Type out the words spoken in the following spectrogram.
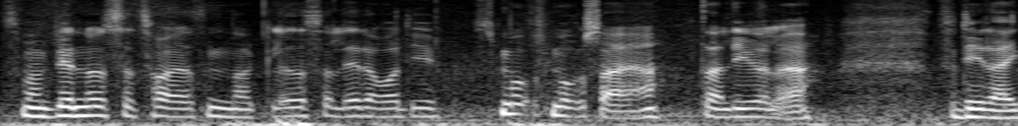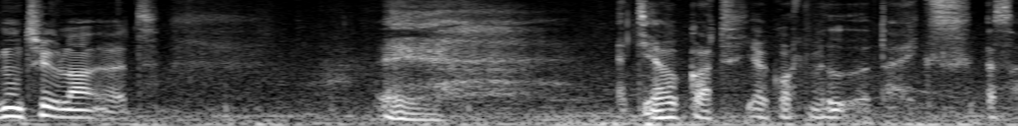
så man bliver nødt til, tror jeg, sådan, at glæde sig lidt over de små, små sejre, der alligevel er. Fordi der er ikke nogen tvivl om, at, øh, at jeg jo godt, jeg godt ved, at der ikke, altså,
